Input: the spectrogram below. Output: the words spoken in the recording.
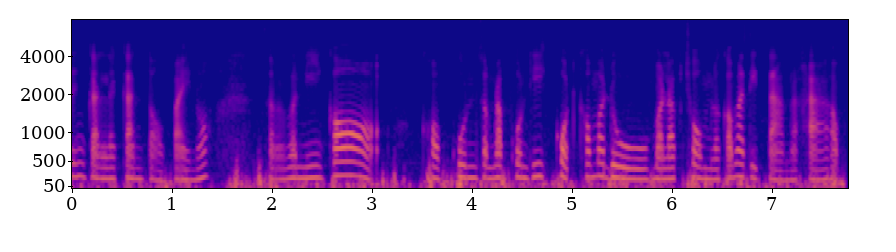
ซึ่งกันและกันต่อไปเนาะสำหรับวันนี้ก็ขอบคุณสำหรับคนที่กดเข้ามาดูมารับชมแล้วก็มาติดตามนะคะขอบคุณ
